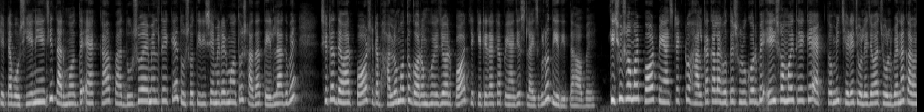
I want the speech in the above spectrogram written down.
সেটা বসিয়ে নিয়েছি। তার মধ্যে এক কাপ বা দুশো এমএল থেকে দুশো তিরিশ এমএলের মতো সাদা তেল লাগবে। সেটা দেওয়ার পর, সেটা ভালো মতো গরম হয়ে যাওয়ার পর যে কেটে রাখা পেঁয়াজের স্লাইসগুলো দিয়ে দিতে হবে। কিছু সময় পর পেঁয়াজটা একটু হালকা কালার হতে শুরু করবে। এই সময় থেকে একদমই ছেড়ে চলে যাওয়া চলবে না, কারণ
